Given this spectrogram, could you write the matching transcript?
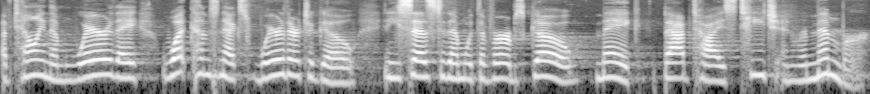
of telling them where they what comes next, where they're to go. And he says to them with the verbs go, make, baptize, teach and remember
